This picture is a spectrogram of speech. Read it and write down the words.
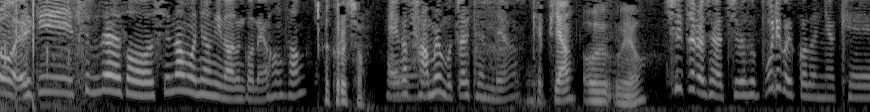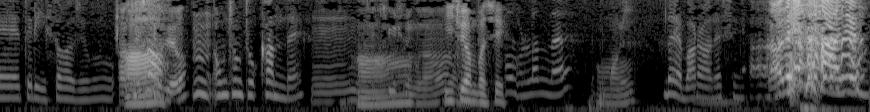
그럼 애기 침대에서 시나몬 향이 나는 거네요, 항상? 그렇죠. 애가 잠을 못 잘 텐데요. 개피향? 어, 왜요? 실제로 제가 집에서 뿌리고 있거든요. 개들이 있어가지고. 아, 엄청, 괜찮으세요? 응, 엄청 독한데. 아, 2주에 한 번씩. 어, 몰랐네. 멍멍이? 네, 말을 안 했으니까. 아니, 아니에요.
